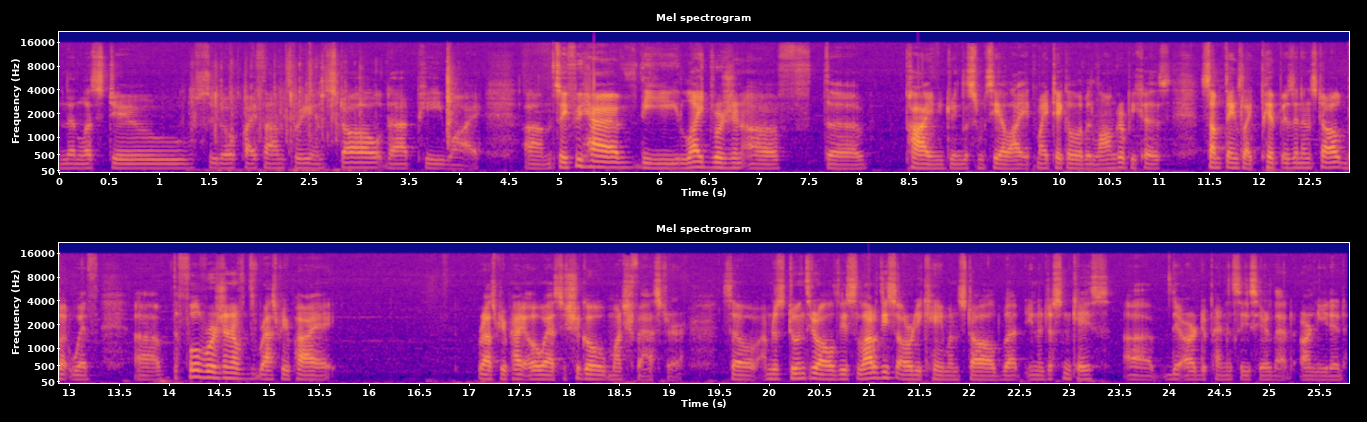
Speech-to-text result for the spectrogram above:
and then let's do sudo python 3 install.py. Um, so if you have the light version of the Pi and you're doing this from CLI, it might take a little bit longer because some things like pip isn't installed, but with uh, the full version of the Raspberry Pi, Raspberry Pi OS, it should go much faster. So I'm just doing through all of these. A lot of these already came installed, but you know, just in case, uh, there are dependencies here that are needed.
